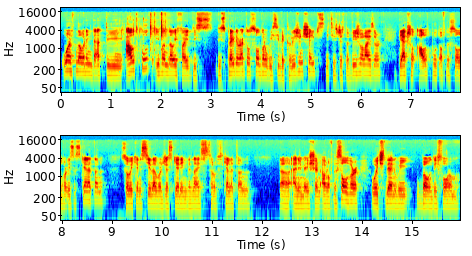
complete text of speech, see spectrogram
Worth noting that the output, even though if I dis display the Ragdoll solver, we see the collision shapes. This is just a visualizer. The actual output of the solver is a skeleton. So we can see that we're just getting the nice sort of skeleton uh, animation out of the solver, which then we bone deform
